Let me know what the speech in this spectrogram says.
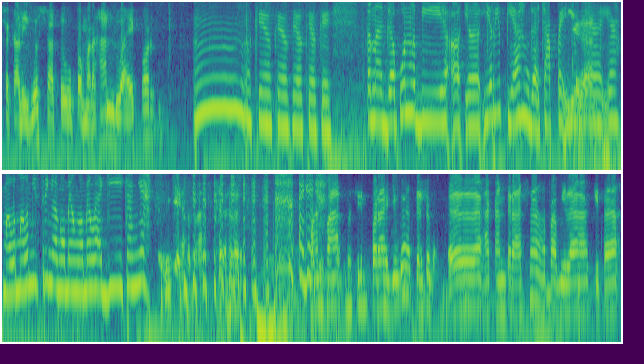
sekaligus satu pemerahan dua ekor. Hmm, oke oke oke oke oke. tenaga pun lebih uh, uh, irit ya, nggak capek Iya. juga ya. Malam-malam istri nggak ngomel-ngomel lagi, Kang ya. Iya. Oke. Manfaat mesin perah juga terse- eh, akan terasa apabila kita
